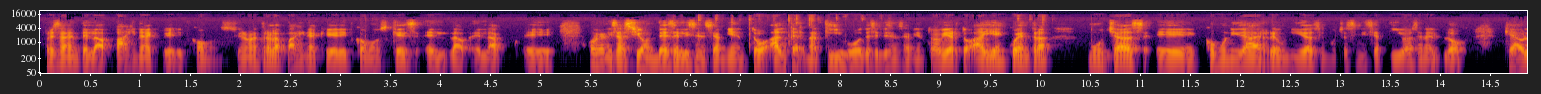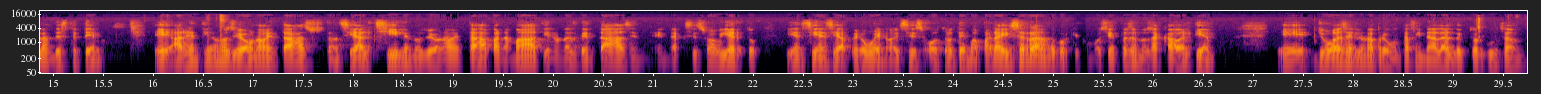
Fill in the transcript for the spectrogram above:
precisamente la página de Creative Commons. Si uno entra a la página de Creative Commons, que es la eh, organización de ese licenciamiento alternativo, de ese licenciamiento abierto, ahí encuentra muchas eh, comunidades reunidas y muchas iniciativas en el blog que hablan de este tema. Eh, Argentina nos lleva una ventaja sustancial, Chile nos lleva una ventaja, Panamá tiene unas ventajas en, en acceso abierto y en ciencia, pero bueno, ese es otro tema. Para ir cerrando, porque como siempre se nos acaba el tiempo, eh, yo voy a hacerle una pregunta final al doctor Gutham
